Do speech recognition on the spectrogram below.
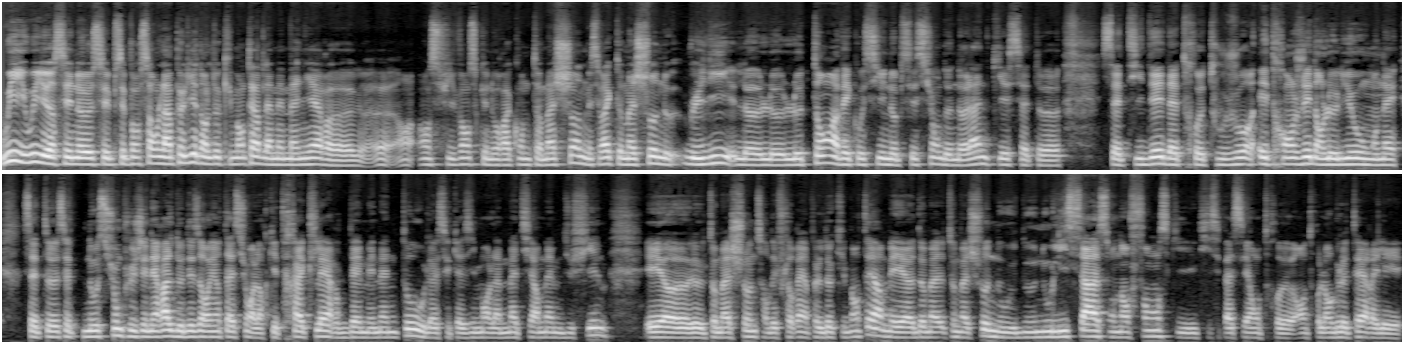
Oui, oui, euh, c'est pour ça on l'a un peu lié dans le documentaire de la même manière euh, euh, en, suivant ce que nous raconte Thomas Shawn. Mais c'est vrai que Thomas Shawn lit le, temps avec aussi une obsession de Nolan qui est cette, idée d'être toujours étranger dans le lieu où on est, cette, notion plus générale de désorientation, alors qui est très claire dès Memento, où là c'est quasiment la matière même du film. Et Thomas Shawn, sans déflorer un peu le documentaire, mais Thomas, Shawn nous, nous, ça à son enfance qui, s'est passé entre, entre l'Angleterre et les,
